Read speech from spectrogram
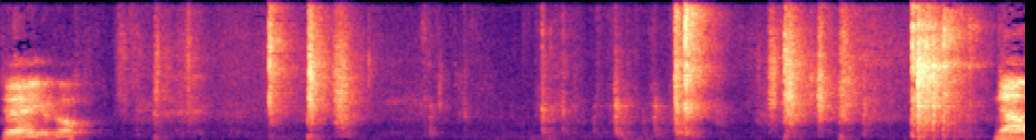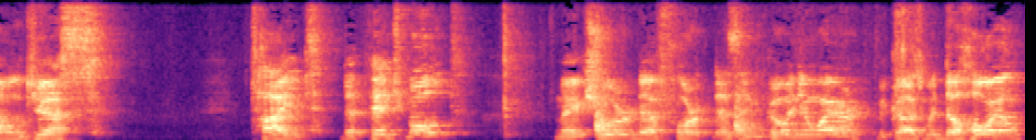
There you go. Now we'll just tight the pinch bolt. Make sure the fork doesn't go anywhere because with the oil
